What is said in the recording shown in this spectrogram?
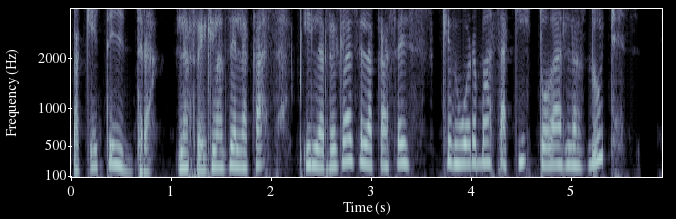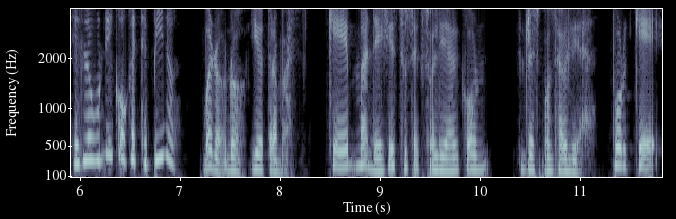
paquete entra las reglas de la casa. Y las reglas de la casa es que duermas aquí todas las noches. Es lo único que te pido. Bueno, no, y otra más. Que manejes tu sexualidad con responsabilidad. Porque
